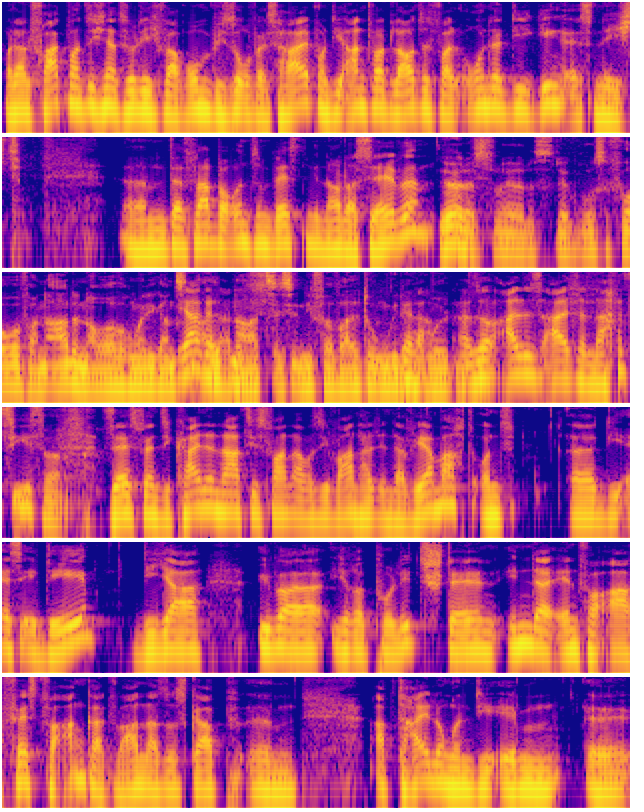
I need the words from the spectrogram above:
Und dann fragt man sich natürlich, warum, wieso, weshalb. Und die Antwort lautet, weil ohne die ging es nicht. Ähm, das war bei uns im Westen genau dasselbe. Ja, das war ja das ist der große Vorwurf an Adenauer, warum er die ganzen Ja, genau, alten Nazis in die Verwaltung wiederholt. Genau. Also alles alte Nazis, Ja. selbst wenn sie keine Nazis waren, aber sie waren halt in der Wehrmacht und äh, die SED, die ja über ihre Politstellen in der NVA fest verankert waren. Also es gab ähm, Abteilungen, die eben äh,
